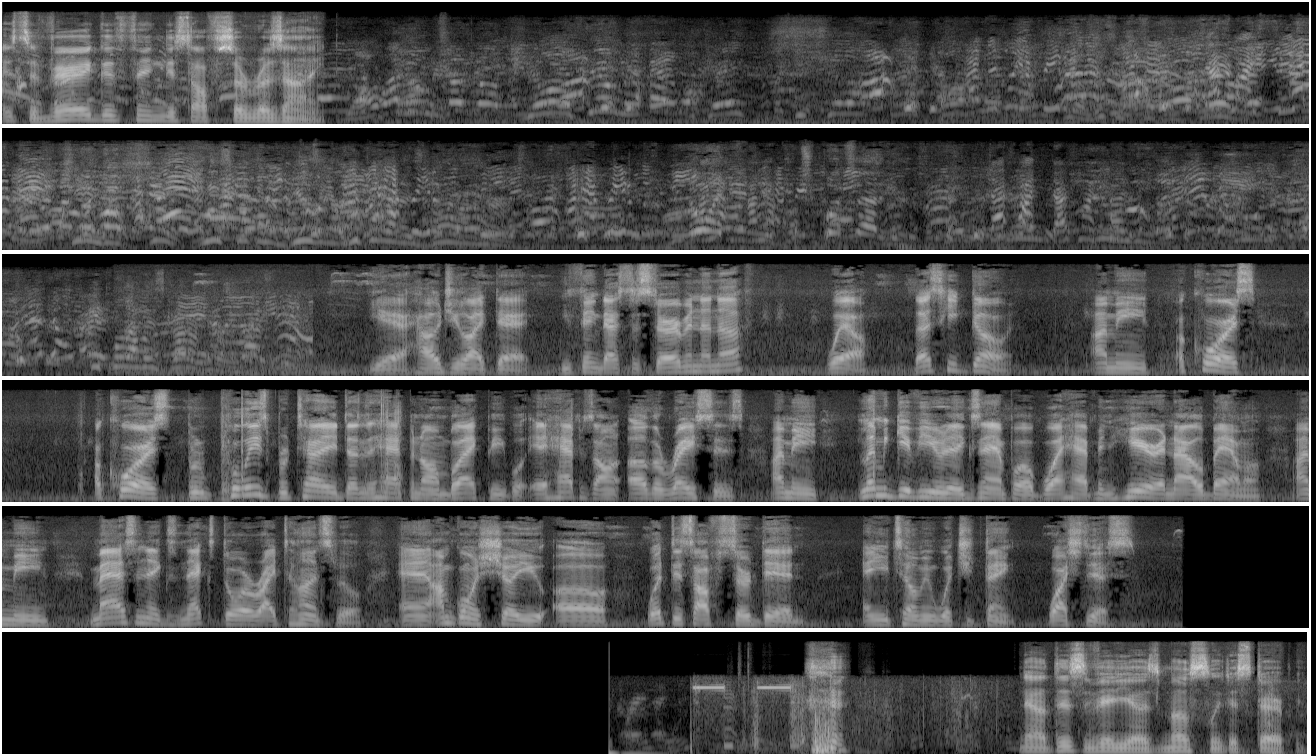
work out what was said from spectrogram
It's a very good thing this officer resigned. Yeah, how'd you like that? You think that's disturbing enough? Well, let's keep going. I mean, of course, of course, br police brutality doesn't happen on black people. It happens on other races. I mean, let me give you an example of what happened here in Alabama. I mean, Madison is next door right to Huntsville. And I'm going to show you uh, what this officer did. And you tell me what you think. Watch this. now this video is mostly disturbing.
